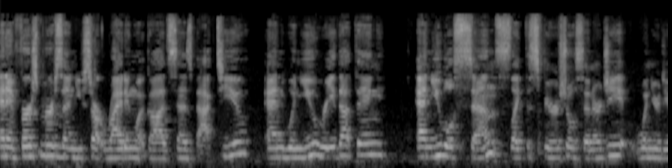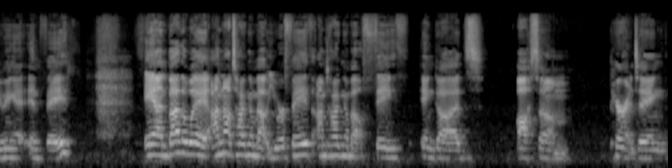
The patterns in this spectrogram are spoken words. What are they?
and in first mm-hmm. person, mm-hmm. you start writing what God says back to you. And when you read that thing, and you will sense like the spiritual synergy when you're doing it in faith. And by the way, I'm not talking about your faith, I'm talking about faith in God's awesome parenting.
